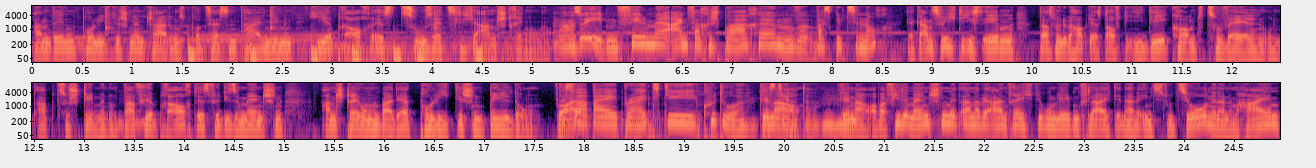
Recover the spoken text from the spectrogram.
an den politischen Entscheidungsprozessen teilnehmen. Hier brauche es zusätzliche Anstrengungen. Also eben Filme, einfache Sprache. Was gibt es denn noch? Ja, ganz wichtig ist eben, dass man überhaupt erst auf die Idee kommt, zu wählen und abzustimmen. Und dafür braucht es für diese Menschen Anstrengungen bei der politischen Bildung. Bright, das war bei Bright die Kultur, genau, das Theater. Mhm. Genau, aber viele Menschen mit einer Beeinträchtigung leben vielleicht in einer Institution, in einem Heim,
